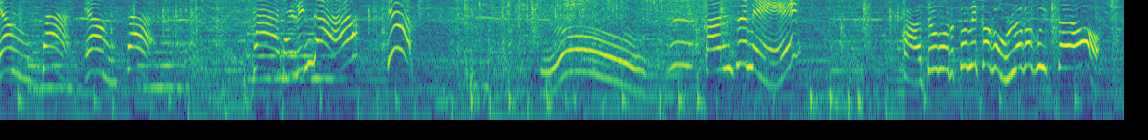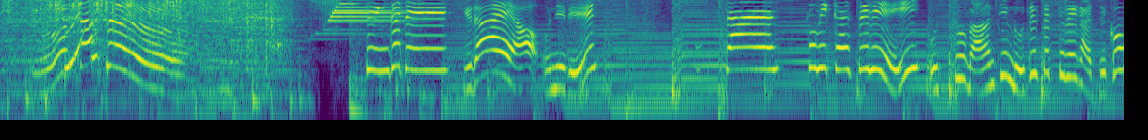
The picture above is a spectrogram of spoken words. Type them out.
영차, 영차. 차, 달린다. 야! 쭉. 한숨에 자동으로 토미카가 올라가고 있어요. 쭉 점프. 친구들, 유라예요. 오늘은 짠! 토미카 3A 오토 마운틴 로드 세트를 가지고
